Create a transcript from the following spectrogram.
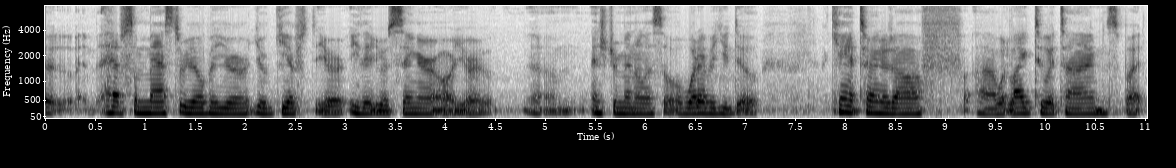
uh, have some mastery over your your gift. Your either your singer or your um, instrumentalist or whatever you do. I can't turn it off. I would like to at times, but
